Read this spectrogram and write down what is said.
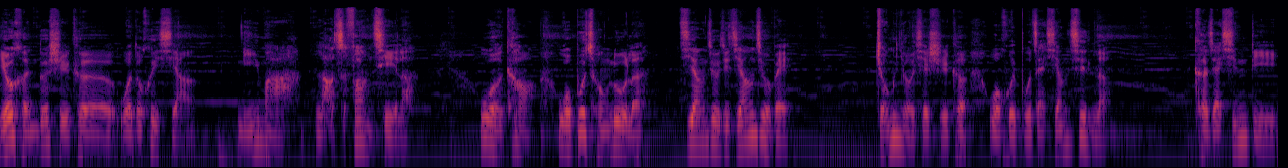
有很多时刻，我都会想：尼玛，老子放弃了！我靠，我不重录了！将就就将就呗。总有些时刻我会不再相信了，可在心底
